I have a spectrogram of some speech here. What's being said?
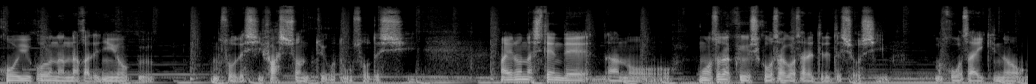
こういうコロナの中でニューヨークもそうですしファッションということもそうですし、まあ、いろんな視点であのおそらく試行錯誤されてるでしょうし、まあ、交際期の、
